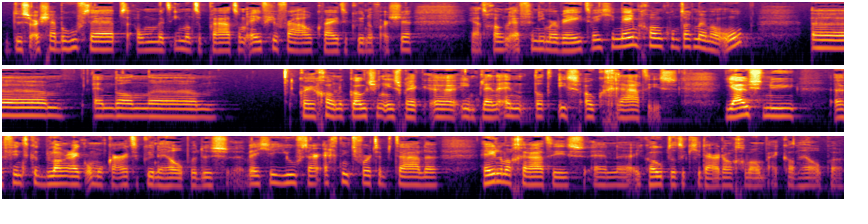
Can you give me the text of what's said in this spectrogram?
dus als jij behoefte hebt om met iemand te praten, om even je verhaal kwijt te kunnen, of als je ja, het gewoon even niet meer weet, weet je, neem gewoon contact met me op. Um, en dan um, kan je gewoon een coaching inplannen. En dat is ook gratis. Juist nu uh, vind ik het belangrijk om elkaar te kunnen helpen. Dus uh, weet je, je hoeft daar echt niet voor te betalen. Helemaal gratis. En uh, ik hoop dat ik je daar dan gewoon bij kan helpen.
